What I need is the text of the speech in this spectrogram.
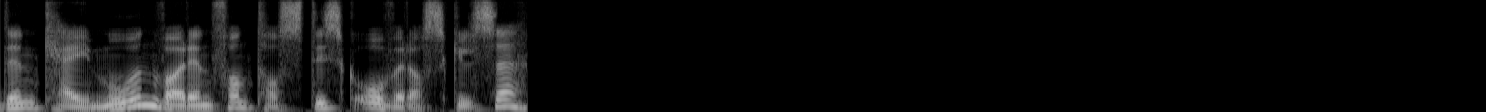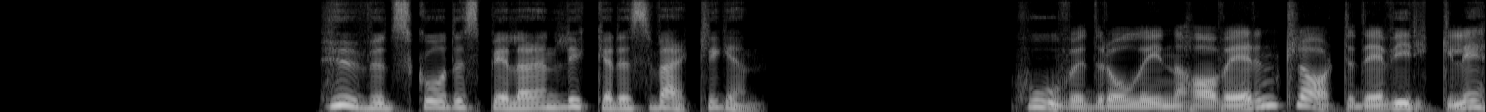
Den keimoen var en fantastisk overraskelse. Hovedskuespilleren lyktes verkligen. Hovedrolleinnehaveren klarte det virkelig.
